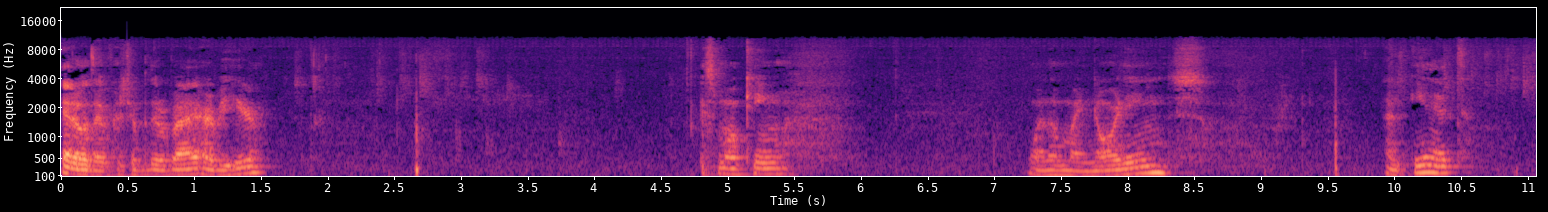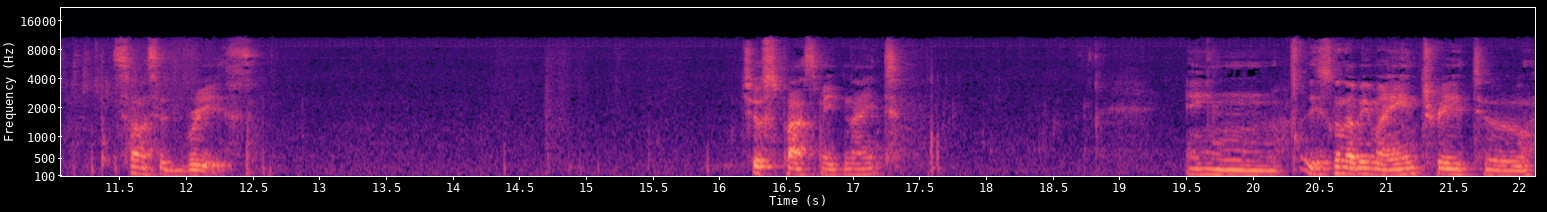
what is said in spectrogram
Hello there, Bishop Derby, Harvey here. Smoking one of my Nordings, and in it, Sunset Breeze. Just past midnight, and this is gonna be my entry to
